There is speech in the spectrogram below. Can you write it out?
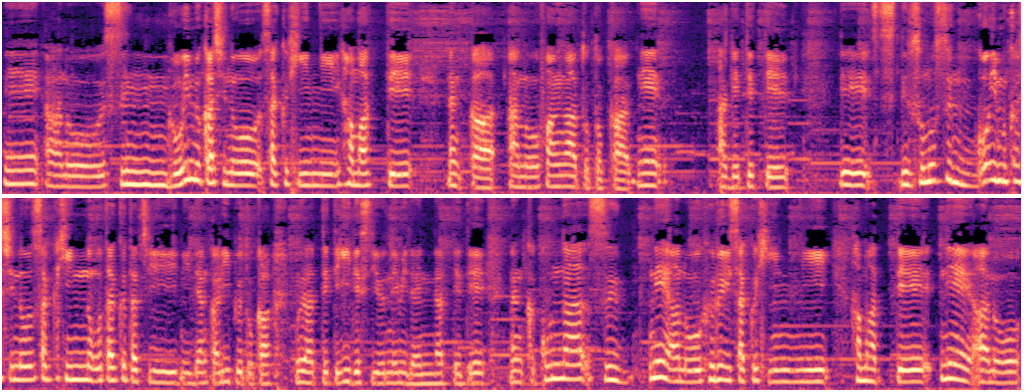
ね、あの、すんごい昔の作品にハマって、なんか、あの、ファンアートとかね、あげてて、で、で、そのすんごい昔の作品のオタクたちになんかリプとかもらってていいですよね、みたいになってて、なんかこんなす、ね、あの、古い作品にハマって、ね、あの、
